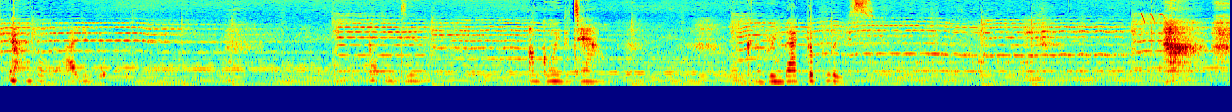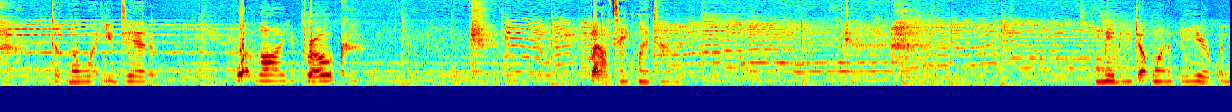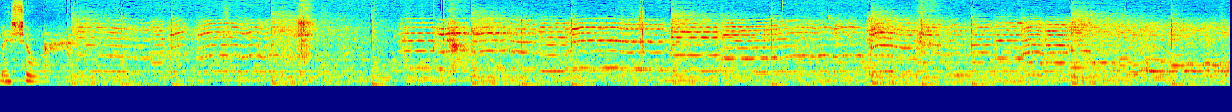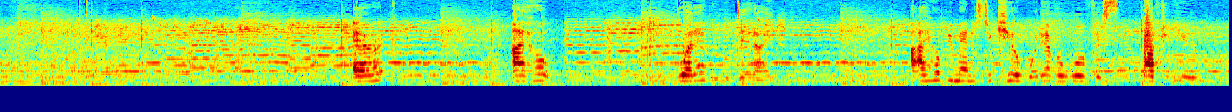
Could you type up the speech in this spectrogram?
I don't know how you did. But you did. I'm going to town. I'm gonna bring back the police. I don't know what you did or what law you broke. But I'll take my time. Maybe you don't want to be here when they show up. I hope you manage to kill whatever wolf is after you.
